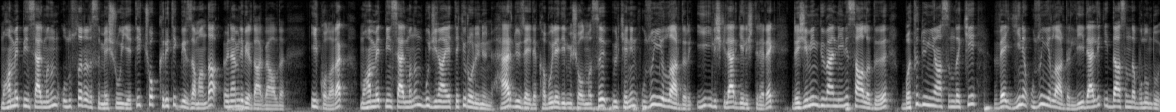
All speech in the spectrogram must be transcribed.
Muhammed Bin Selman'ın uluslararası meşruiyeti çok kritik bir zamanda önemli bir darbe aldı. İlk olarak Muhammed Bin Selman'ın bu cinayetteki rolünün her düzeyde kabul edilmiş olması ülkenin uzun yıllardır iyi ilişkiler geliştirerek rejimin güvenliğini sağladığı Batı dünyasındaki ve yine uzun yıllardır liderlik iddiasında bulunduğu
